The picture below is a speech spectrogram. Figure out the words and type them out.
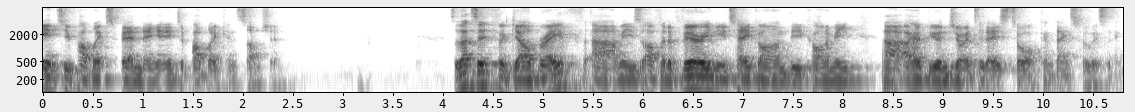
into public spending and into public consumption. So that's it for Galbraith. Um, he's offered a very new take on the economy. Uh, I hope you enjoyed today's talk and thanks for listening.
